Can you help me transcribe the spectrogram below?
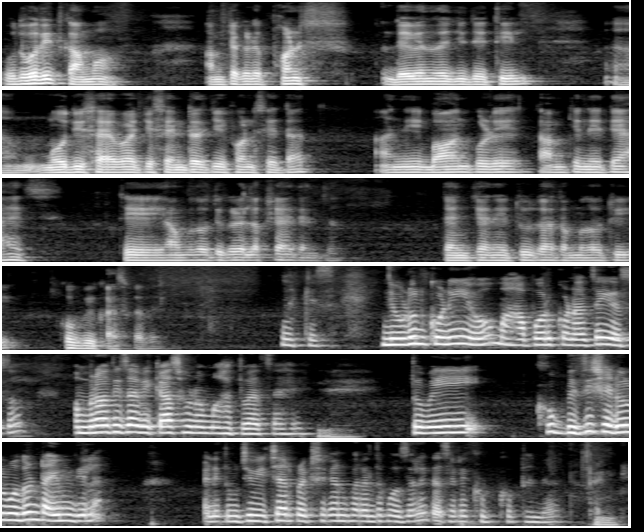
उर्वरित कामं आमच्याकडे फंड्स देवेंद्रजी देतील. मोदी साहेबाचे सेंटरचे फंड्स येतात आणि बावनकुळे आमचे नेते आहेच. ते अमरावतीकडे लक्ष आहे त्यांचं. त्यांच्या नेतृत्वात अमरावती खूप विकास करेल. नक्कीच. निवडून कोणी येऊ महापौर कोणाचाही असो अमरावतीचा विकास होणं महत्त्वाचं आहे. तुम्ही खूप बिझी शेड्यूलमधून टाईम दिला आणि तुमचे विचार प्रेक्षकांपर्यंत पोहोचवले त्यासाठी खूप खूप धन्यवाद. थँक्यू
